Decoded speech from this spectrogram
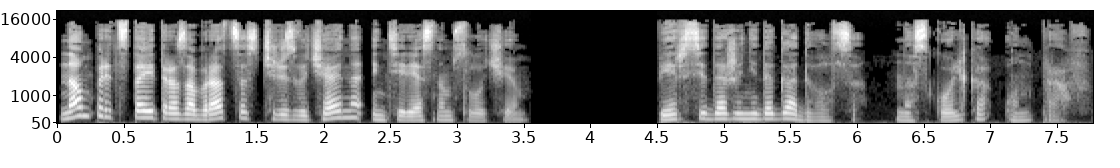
нам предстоит разобраться с чрезвычайно интересным случаем. Перси даже не догадывался, насколько он прав.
